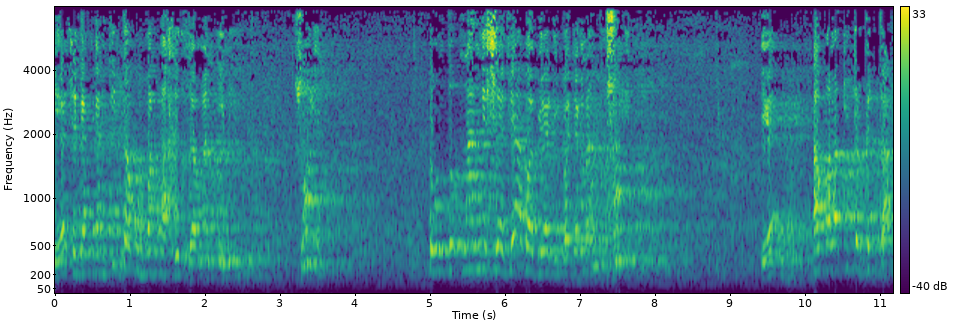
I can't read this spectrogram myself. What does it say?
Ya, sedangkan kita umat akhir zaman ini sulit. Untuk nangis saja apabila dibacakan sulit. Ya, apalagi tergetar.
